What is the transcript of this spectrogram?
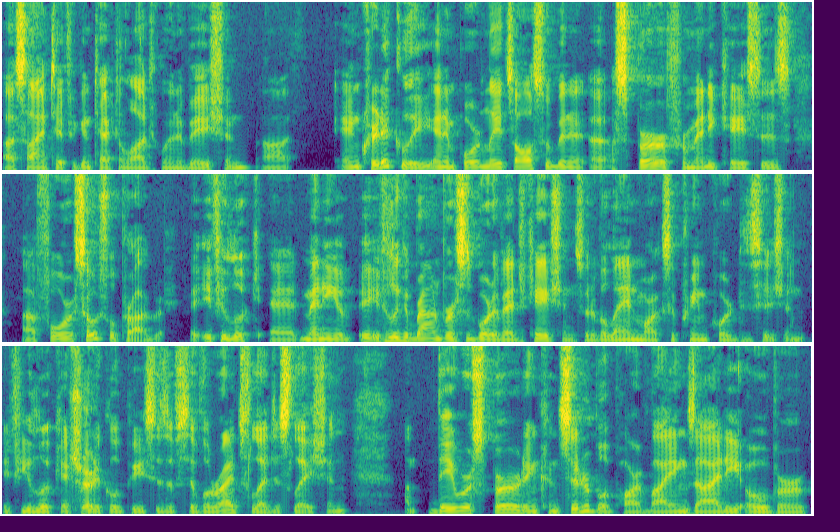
uh, scientific and technological innovation. Uh, and critically and importantly, it's also been a, a spur for many cases uh, for social progress. If you look at many of, if you look at Brown versus Board of Education, sort of a landmark Supreme Court decision. If you look at sure. critical pieces of civil rights legislation, um, they were spurred in considerable part by anxiety over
